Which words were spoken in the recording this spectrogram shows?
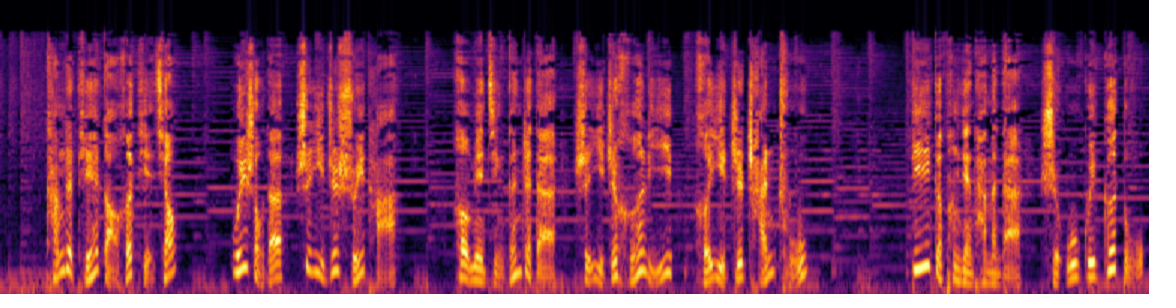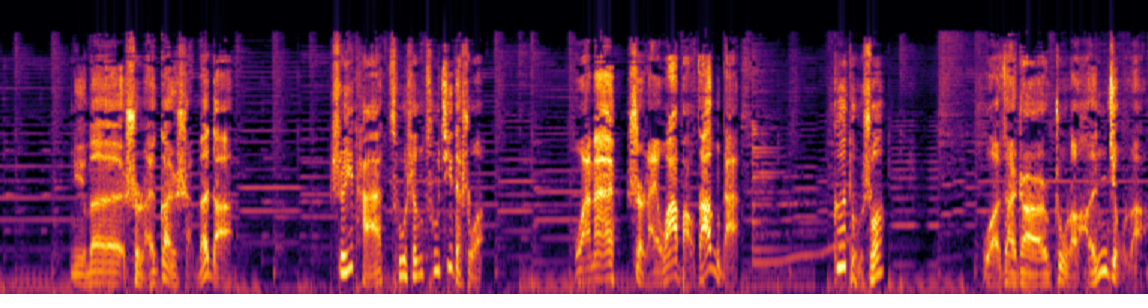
扛着铁镐和铁锹，为首的是一只水獭，后面紧跟着的是一只河狸和一只蟾蜍。第一个碰见他们的是乌龟哥堵。你们是来干什么的？水獭粗声粗气地说：“我们是来挖宝藏的。”哥堵说：“我在这儿住了很久了，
